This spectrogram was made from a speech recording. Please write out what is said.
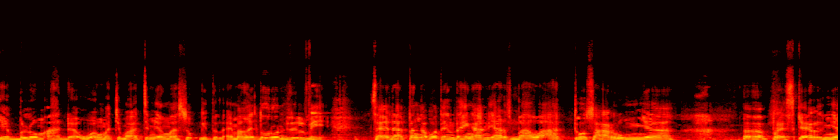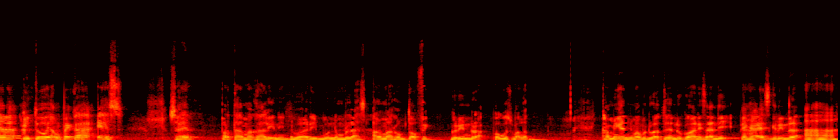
ya belum ada uang macem-macem yang masuk gitu lah. Emangnya turun di Silvi saya datang nggak bawa tentengan. Ya harus bawa atuh sarungnya eh, preskernya itu yang PKS saya pertama kali nih 2016 almarhum Taufik Gerindra. Bagus banget. Kami kan cuma berdua tuh yang dukung Anies Sandi PKS Gerindra. Ah, ah, ah.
